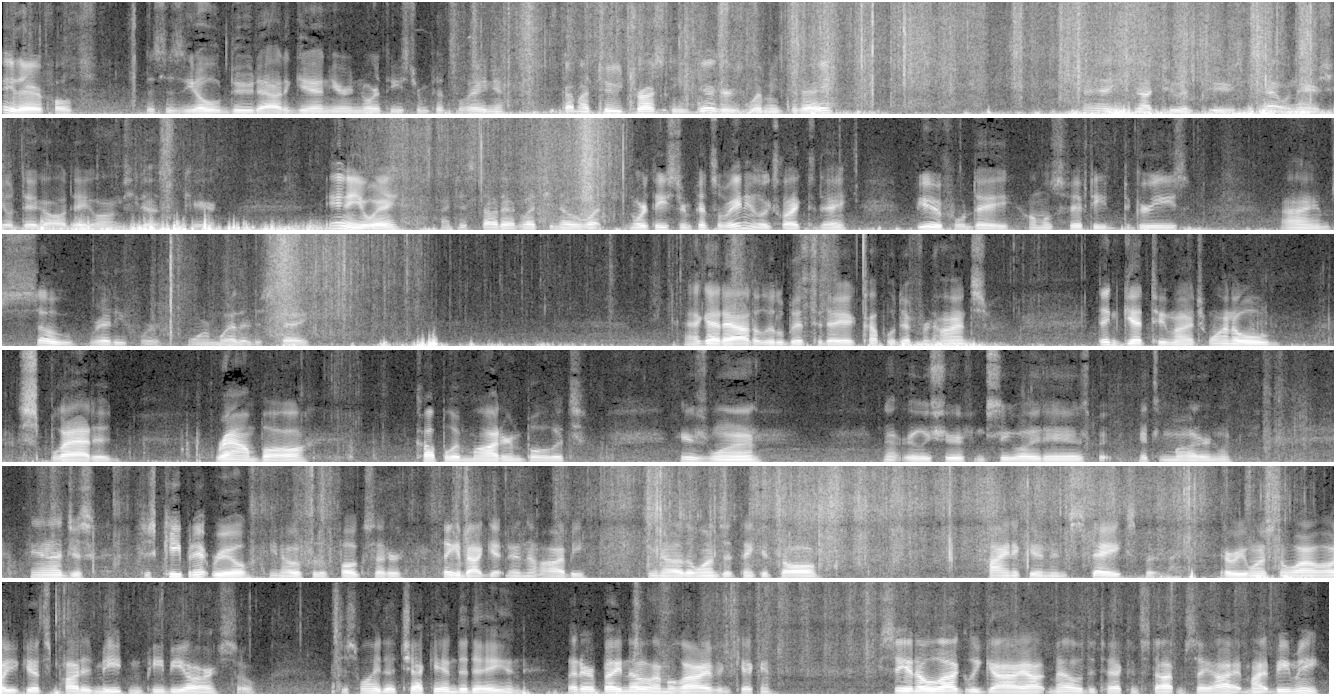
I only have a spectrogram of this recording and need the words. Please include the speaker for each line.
Speaker 1: Hey there folks, this is the old dude out again here in northeastern Pennsylvania. Got my two trusty diggers with me today. Eh, he's not too enthused, but that one there, she'll dig all day long, she doesn't care. Anyway, I just thought I'd let you know what northeastern Pennsylvania looks like today. Beautiful day, almost 50 degrees. I am so ready for warm weather to stay. I got out a little bit today, a couple of different hunts. Didn't get too much. One old splatted round ball, couple of modern bullets. Here's one. Not really sure if you can see what it is, but it's a modern one. Yeah, just just keeping it real, you know, for the folks that are thinking about getting in the hobby. You know, the ones that think it's all Heineken and steaks, but every once in a while all you get is potted meat and PBR. So just wanted to check in today and let everybody know I'm alive and kicking. You see an old ugly guy out metal detecting, stop and say hi. It might be me.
